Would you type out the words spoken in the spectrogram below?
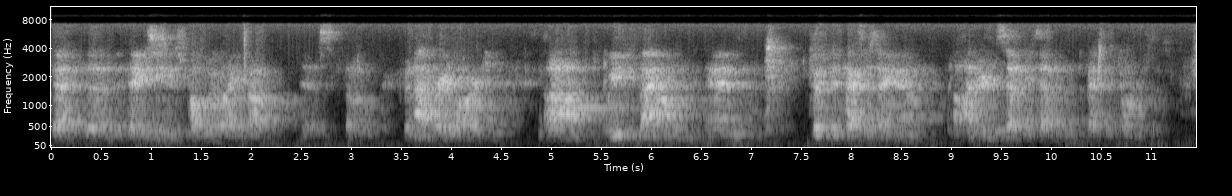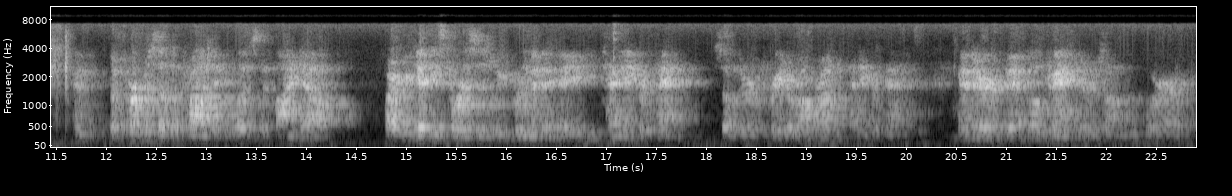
that uh, that they've seen is probably like about this. So they're not very large. Uh, we found and took to Texas A&M 177 Texas tortoises. And the purpose of the project was to find out, all right, we get these tortoises, we put them in a, a 10 acre pen, so they're free to roam around the 10 acre pen. And they're, they have little transmitters on them where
